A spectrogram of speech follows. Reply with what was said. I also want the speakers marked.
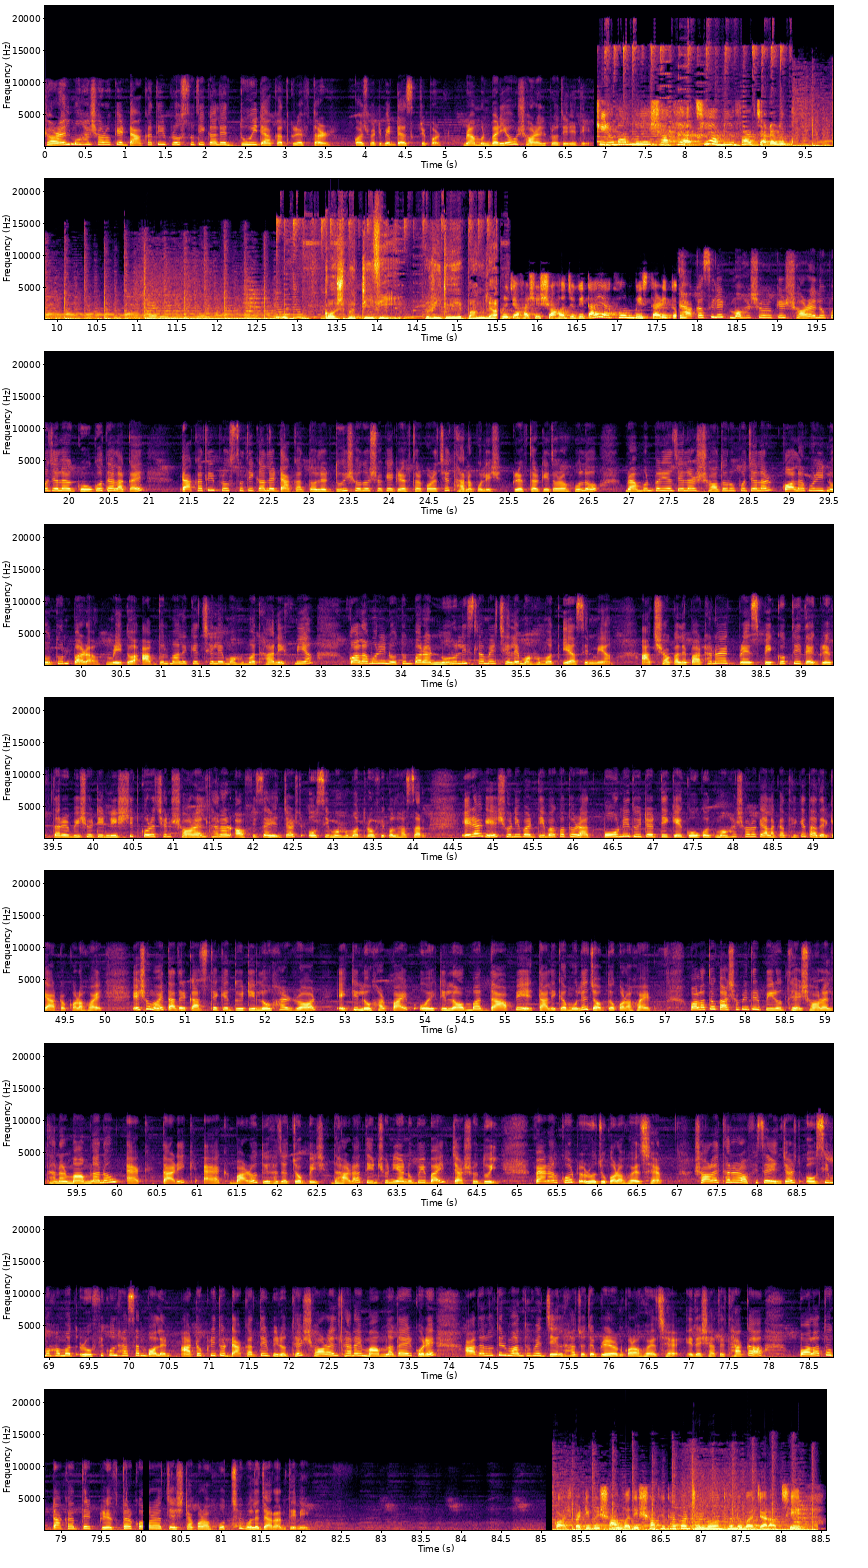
Speaker 1: সরাইল মহাসড়কে ডাকাতির প্রস্তুতিকালে দুই ডাকাত গ্রেফতার। কসবা টিভির ডেস্ক রিপোর্ট, ব্রাহ্মণবাড়িয়া ও সরাইল প্রতিনিধি।
Speaker 2: শিরোনাম নিয়ে সাথে আছি আমি ফারজানা রূপ
Speaker 3: কসবা টিভি হৃদয়ে বাংলা।
Speaker 2: সহযোগিতায় এখন বিস্তারিত।
Speaker 1: ঢাকা সিলেট মহাসড়কের সরাইল উপজেলার গোগত এলাকায় ডাকাতির প্রস্তুতিকালে ডাকাত দলের দুই সদস্যকে গ্রেফতার করেছে থানা পুলিশ। গ্রেফতারকৃতরা হল ব্রাহ্মণবাড়িয়া জেলার সদর উপজেলার কলামুড়ি নতুন পাড়া মৃত আব্দুল মালিকের ছেলে মোহাম্মদ হানিফ মিয়া কলামুড়ি নতুন পাড়া নুরুল ইসলামের ছেলে মোহাম্মদ ইয়াসিন মিয়া। আজ সকালে পাঠানো এক প্রেস বিজ্ঞপ্তিতে গ্রেফতারের বিষয়টি নিশ্চিত করেছেন সরাইল থানার officer in charge OC Mohammad Rafiqul Hasan. এর আগে শনিবার দিবাগত রাত পৌনে দুইটার দিকে গৌগত মহাসড়ক এলাকা থেকে তাদেরকে আটক করা হয়। এ সময় তাদের কাছ থেকে দুইটি লোহার রড, একটি লোহার পাইপ ও একটি লম্বা দা পেয়ে তালিকা মূলে জব্দ করা হয়। পলাতক আসামিদের বিরুদ্ধে সরাইল থানার মামলা নং এক। তারিখ এক বারো দুই ধারা তিনশো নিরানব্বই বাই চারশো দুই। প্যানাল কোড রুজু করা হয়েছে। সরাইল থানার officer in charge OC Mohammad Rafiqul Hasan বলেন, আটককৃত ডাকাতদের বিরুদ্ধে সরাইল থানায় মামলা দায়ের করে আদালতের মাধ্যমে জেল হাজতে প্রেরণ করা হয়েছে। এদের সাথে থাকা পলাতক ডাকাতদের গ্রেফতার করার চেষ্টা করা হচ্ছে বলে জানান তিনি।
Speaker 2: কসবা টিভির সংবাদের সাথে থাকার জন্য ধন্যবাদ জানাচ্ছি।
